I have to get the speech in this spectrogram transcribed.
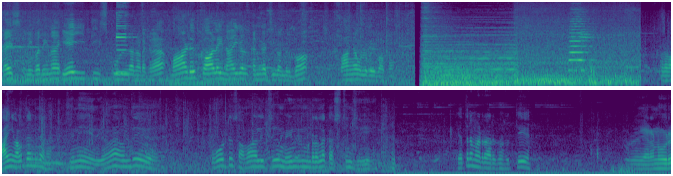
கைஸ் இன்னைக்கு பார்த்தீங்கன்னா ஏஇடி ஸ்கூலில் நடக்கிற மாடு காளை நாய்கள் கண்காட்சிக்கு வந்திருக்கோம். வாங்க உள்ளே போய் பார்ப்போம். அப்புறம் வாங்கி வளர்த்த வேண்டியதானே சினி இதெல்லாம் வந்து போட்டு சமாளித்து மெயின்டைன் பண்ணுறதெல்லாம் கஷ்டம் ஜி. எத்தனை மாடரா இருக்கும் சுற்றி ஒரு இரநூறு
